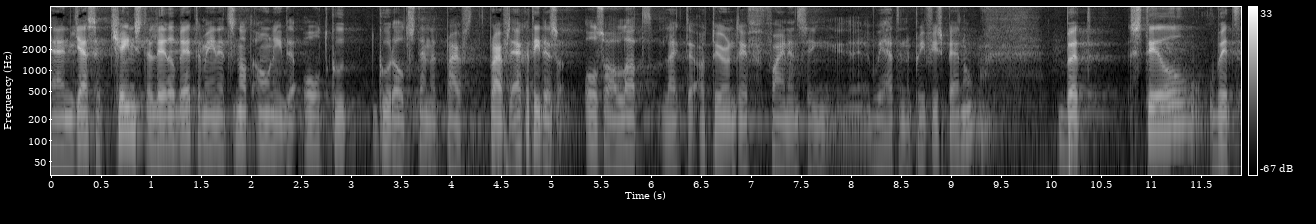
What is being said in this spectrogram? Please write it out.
And yes, it changed a little bit. I mean, it's not only the old, good, good old standard private, private equity. There's also a lot like the alternative financing uh, we had in the previous panel. But still, with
